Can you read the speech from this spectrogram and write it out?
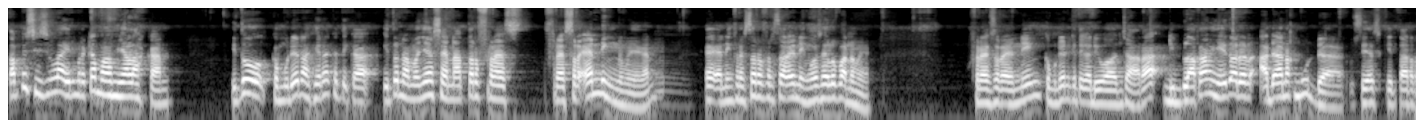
tapi sisi lain mereka malah menyalahkan. Itu kemudian akhirnya ketika itu namanya senator Fres- Fraser Ending namanya kan? hmm, Eh Ending Fraser, Fraser Ending, oh, saya lupa namanya. Fraser Ending, kemudian ketika diwawancara, di belakangnya itu ada, ada anak muda, usia sekitar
